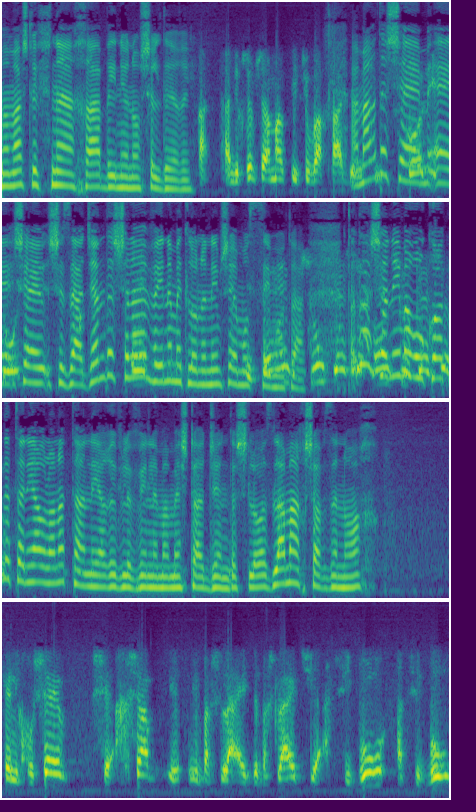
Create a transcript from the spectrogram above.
ממש לפני ההכרעה בעניינו של דרעי? אני חושב שאמרתי תשובה חד. אמרת שהם, אה, ש, שזה אג'נדה שלהם והנה מתלוננים שהם עושים אותה. אתה יודע, שנים ארוכות נתניהו לא נתן ליריב לוין לממש את האג'נדה שלו, אז למה עכשיו זה נוח? כי אני חושב שעכשיו בשלה עת, זה בשלה עת שהציבור, הציבור,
